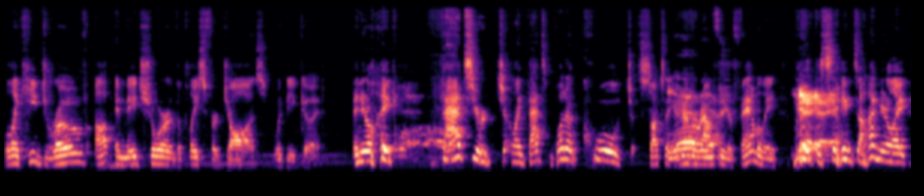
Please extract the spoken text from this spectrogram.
well, like he drove up and made sure the place for Jaws would be good, and you're like, that's your like that's what a cool sucks that you're never around yeah. for your family but Yeah, at the yeah, yeah. same time you're like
